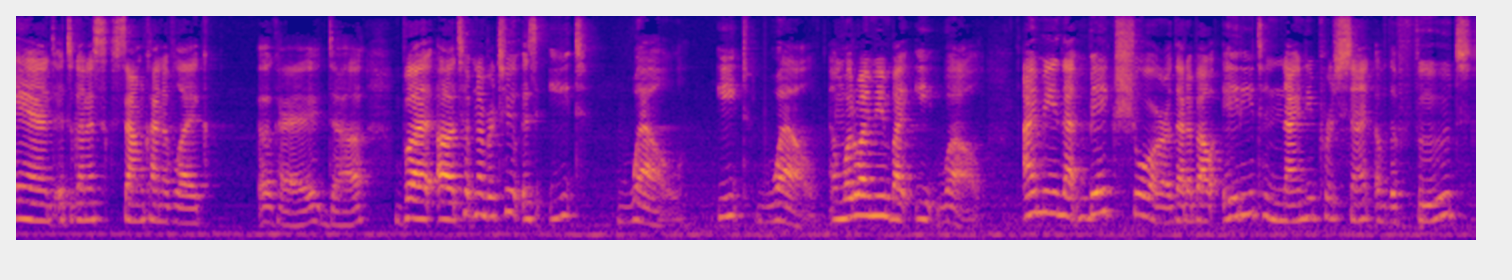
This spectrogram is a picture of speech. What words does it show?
And it's going to sound kind of like, okay, duh. But uh, tip number two is eat well. Eat well. And what do I mean by eat well? I mean that make sure that about 80 to 90% of the foods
